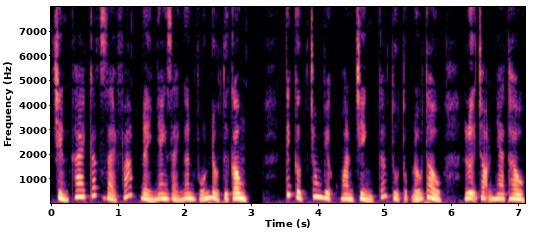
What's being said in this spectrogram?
triển khai các giải pháp đẩy nhanh giải ngân vốn đầu tư công, tích cực trong việc hoàn chỉnh các thủ tục đấu thầu, lựa chọn nhà thầu,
